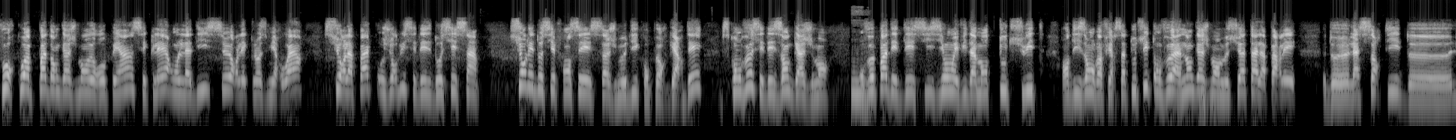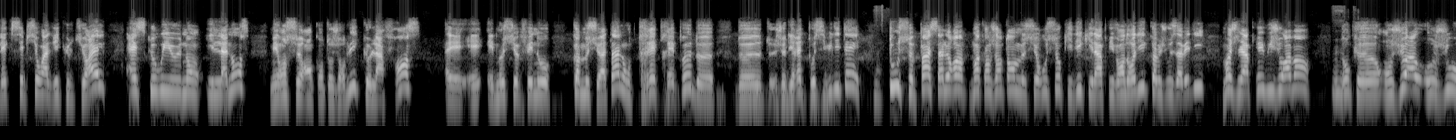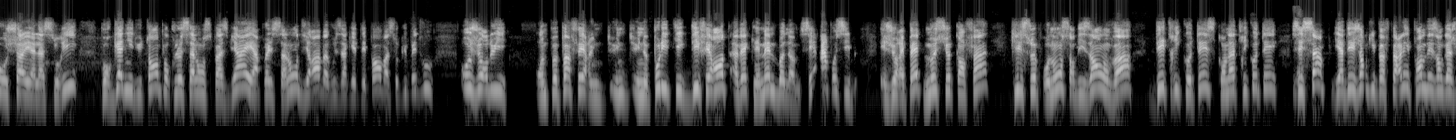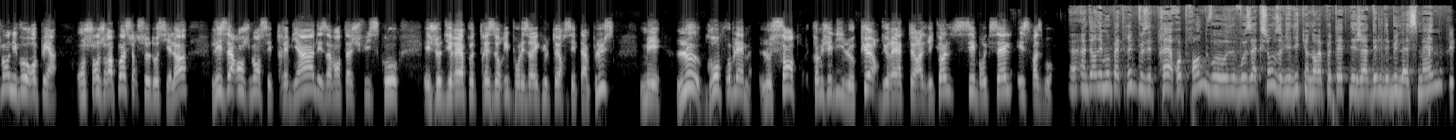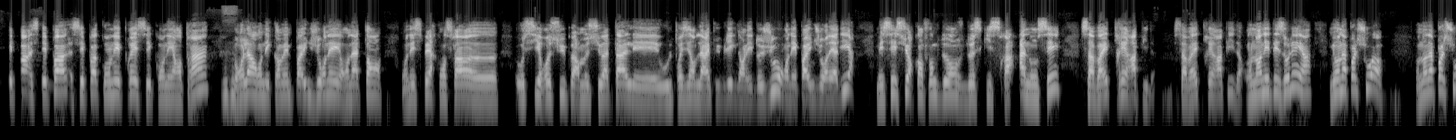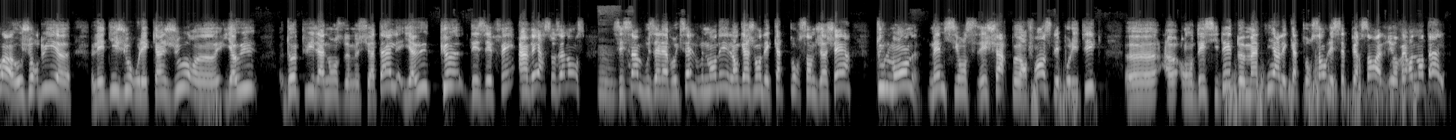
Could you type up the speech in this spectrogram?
Pourquoi pas d'engagement européen C'est clair, on l'a dit, sur les clauses miroirs, sur la PAC. Aujourd'hui, c'est des dossiers simples. Sur les dossiers français, ça, je me dis qu'on peut regarder. Ce qu'on veut, c'est des engagements. Mmh. On ne veut pas des décisions, évidemment, tout de suite, en disant on va faire ça tout de suite. On veut un engagement. Monsieur Attal a parlé de la sortie de l'exception agriculturelle. Est-ce que oui ou non, il l'annonce? Mais on se rend compte aujourd'hui que la France et, et, Monsieur Fesneau comme M. Attal, ont très très peu de, je dirais, de possibilités. Tout se passe à l'Europe. Moi, quand j'entends M. Rousseau qui dit qu'il a appris vendredi, comme je vous avais dit, moi, je l'ai appris huit jours avant. Mmh. Donc, euh, on, joue, on joue au chat et à la souris pour gagner du temps, pour que le salon se passe bien. Et après le salon, on dira, bah, vous inquiétez pas, on va s'occuper de vous. Aujourd'hui, on ne peut pas faire une, politique différente avec les mêmes bonhommes. C'est impossible. Et je répète, Monsieur Canfin, qu'il se prononce en disant, on va détricoter ce qu'on a tricoté. C'est simple. Il y a des gens qui peuvent parler, prendre des engagements au niveau européen. On ne changera pas sur ce dossier-là. Les arrangements, c'est très bien, des avantages fiscaux et je dirais un peu de trésorerie pour les agriculteurs, c'est un plus. Mais le gros problème, le centre, comme j'ai dit, le cœur du réacteur agricole, c'est Bruxelles et Strasbourg. Euh, un dernier mot, Patrick. Vous êtes prêt à reprendre vos, actions? Vous aviez dit qu'il y en aurait peut-être déjà dès le début de la semaine. C'est pas, pas, pas qu'on est prêt, c'est qu'on est en train. Mhm. Bon, là, on n'est quand même pas une journée. On attend. On espère qu'on sera euh, aussi reçu par M. Attal et, ou le président de la République dans les deux jours. On n'est pas une journée à dire, mais c'est sûr qu'en fonction de, ce qui sera annoncé, ça va être très rapide. Ça va être très rapide. On en est désolé, hein, mais on n'a pas le choix. On n'en a pas le choix. Aujourd'hui, euh, les 10 jours ou les 15 jours, euh, il y a eu, depuis l'annonce de M. Attal, il n'y a eu que des effets inverses aux annonces. Mmh. C'est simple, vous allez à Bruxelles, vous demandez l'engagement des 4% de jachère. Tout le monde, même si on s'écharpe en France, les politiques euh, ont décidé de maintenir les 4% ou les 7% agri-environnemental.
